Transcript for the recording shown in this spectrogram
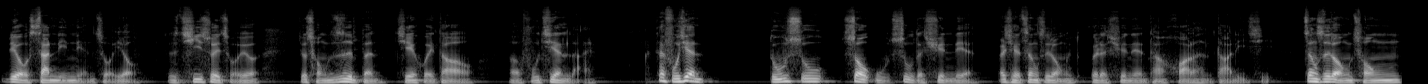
六三零年左右，就是七岁左右就从日本接回到呃福建来，在福建读书受武术的训练，而且郑芝龙为了训练他花了很大力气。郑芝龙从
